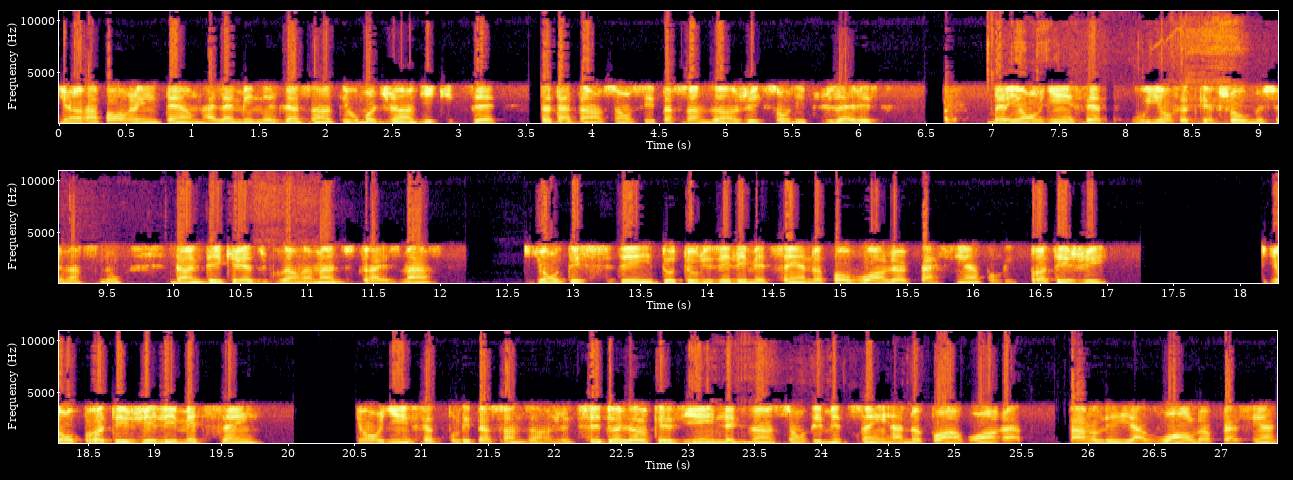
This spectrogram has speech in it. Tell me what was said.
il y a un rapport interne à la ministre de la Santé au mois de janvier qui disait faites attention, ces personnes âgées qui sont les plus à risque. Ben, ils n'ont rien fait. Oui, ils ont fait quelque chose, M. Martineau. Dans le décret du gouvernement du 13 mars, ils ont décidé d'autoriser les médecins à ne pas voir leurs patients pour les protéger. Ils ont protégé les médecins, ils n'ont rien fait pour les personnes âgées. C'est de là que vient l'exemption des médecins à ne pas avoir à parler et à voir leurs patients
